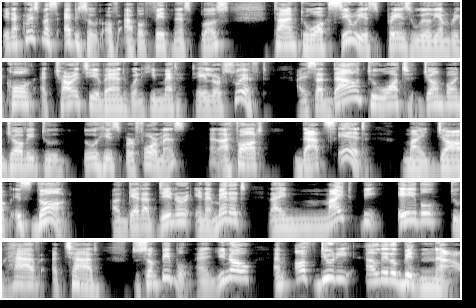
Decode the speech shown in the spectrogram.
In a Christmas episode of Apple Fitness Plus, Time to Walk series, Prince William recalled a charity event when he met Taylor Swift. I sat down to watch Jon Bon Jovi to do his performance, and I thought, that's it. My job is done. I'll get a dinner in a minute, and I might be able to have a chat to some people. And you know, I'm off duty a little bit now.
